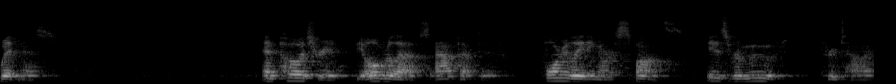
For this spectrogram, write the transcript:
witness. And poetry, the overlaps, affective, formulating a response. It is removed through time,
